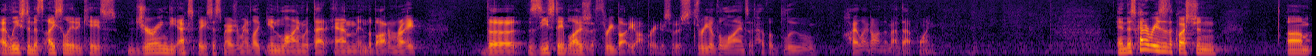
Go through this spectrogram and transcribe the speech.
at least in this isolated case, during the X basis measurement, like in line with that M in the bottom right, the Z stabilizers are three body operators. So there's three of the lines that have a blue highlight on them at that point. And this kind of raises the question, um,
